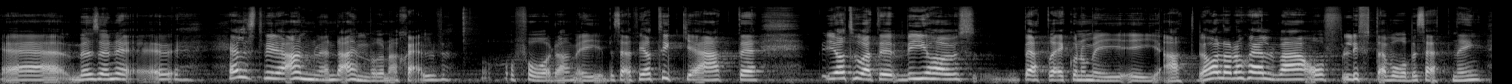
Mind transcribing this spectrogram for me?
Eh, men sen eh, helst vill jag använda embryona själv och få dem i besättning. För jag tycker att eh, jag tror att eh, vi har bättre ekonomi i att behålla dem själva och lyfta vår besättning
